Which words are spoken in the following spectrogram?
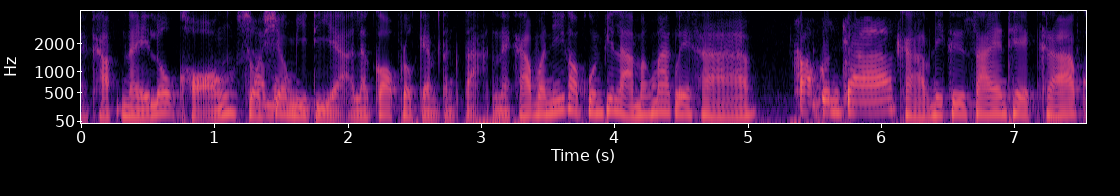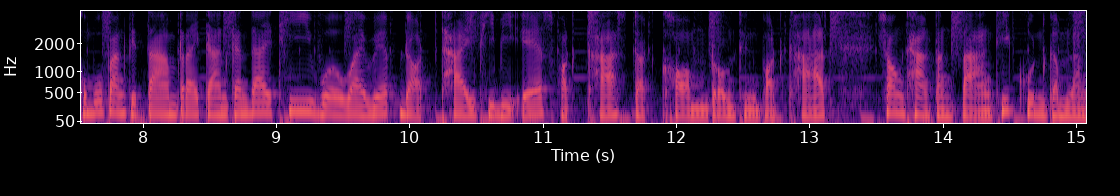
นะครับ ในโลกของโซเชียลมีเดียแล้วก็โปรแกรมต่างๆนะครับ วันนี้ขอบคุณพี่หลามมาก ๆ เลยครับ ขอบคุณครับ ครับ นี่คือ Science Tech ครับ คุณผู้ฟังติดตามรายการกันได้ที่ www.thaipbspodcast.com รวมถึงพอดแคสต์ช่องทางต่างๆ ที่คุณกำลัง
